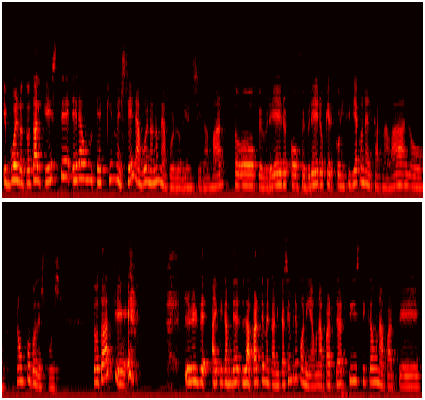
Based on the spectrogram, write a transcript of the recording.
y bueno, total, que este era un... ¿Qué mes era? Bueno, no me acuerdo bien si era marzo, febrero o febrero, que coincidía con el carnaval o... No, un poco después. Total, que... que dice, hay que cambiar la parte mecánica. Siempre ponía una parte artística, una parte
